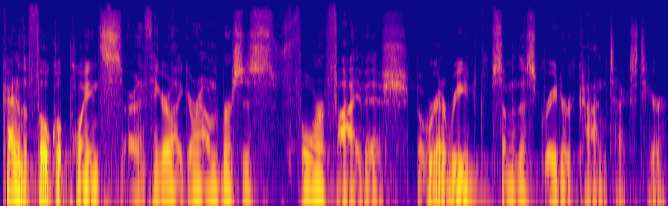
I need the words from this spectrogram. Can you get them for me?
Kind of the focal points, are, I think, are like around verses 4 or 5 ish, but we're going to read some of this greater context here.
